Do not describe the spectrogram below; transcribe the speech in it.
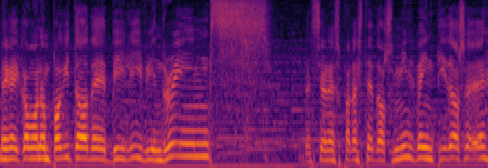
Venga, y como un poquito de Believe in Dreams. Versiones para este 2022, ¿eh?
